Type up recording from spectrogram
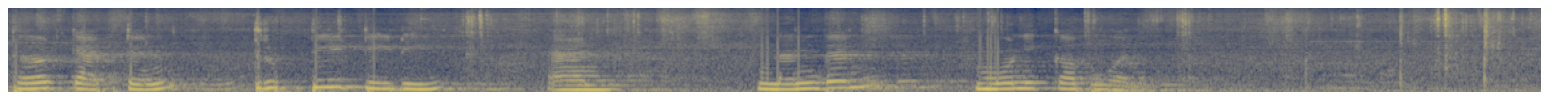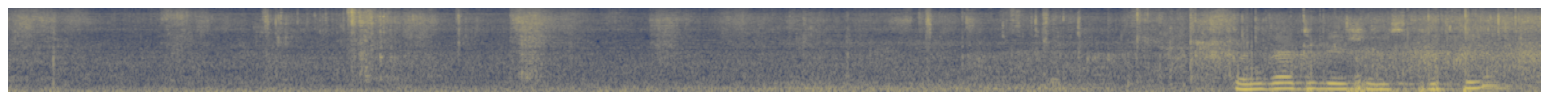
Third captain Trupti TD and Nandan Monica Bhuvan. Congratulations Trupti.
